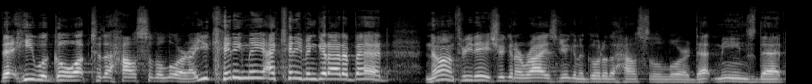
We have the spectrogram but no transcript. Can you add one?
that he would go up to the house of the Lord. Are you kidding me? I can't even get out of bed. No, in three days you're going to rise and you're going to go to the house of the Lord. That means that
